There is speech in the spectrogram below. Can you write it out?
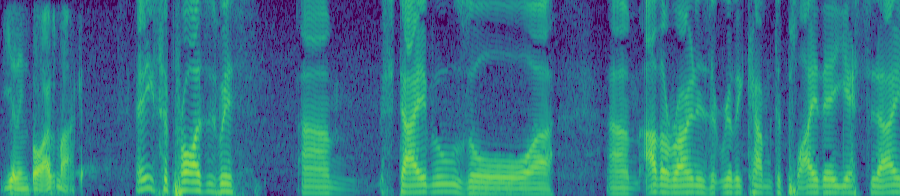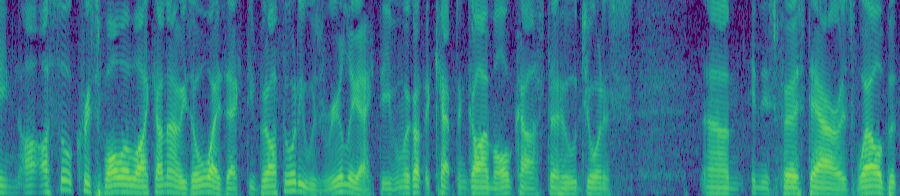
yearling buyers market. Any surprises with um, stables or uh, um, other owners that really come to play there yesterday? I, I, saw Chris Waller, like I know he's always active, but I thought he was really active. And we've got the captain Guy Mulcaster who will join us um, in this first hour as well. But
